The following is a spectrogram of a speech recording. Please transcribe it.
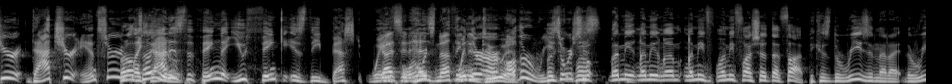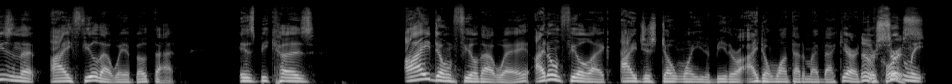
your that's your answer. But I'll like tell that you- is the thing that you think is the best way Guys, it forward. has nothing when to there do are with- other But- resources. well, let me let me let, let me let me flesh out that thought because the reason that I the reason that I feel that way about that is because I don't feel that way. I don't feel like I just don't want you to be there. I don't want that in my backyard. No, of there course. certainly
